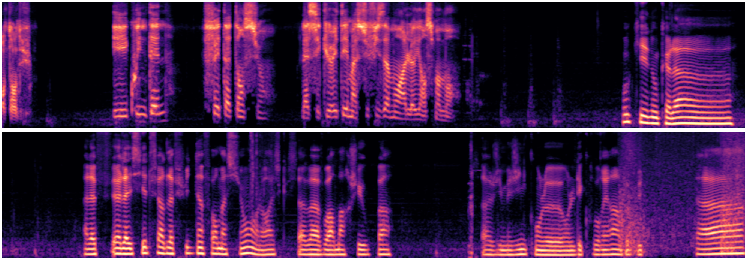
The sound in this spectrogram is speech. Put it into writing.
Entendu. Et Quinten, faites attention. La sécurité m'a suffisamment à l'œil en ce moment. Ok, donc elle a, euh, elle a, f- elle a essayé de faire de la fuite d'informations. Alors est-ce que ça va avoir marché ou pas? Ça, j'imagine qu'on le, on le découvrira un peu plus tard.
